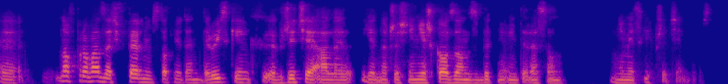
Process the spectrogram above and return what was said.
e, no, wprowadzać w pewnym stopniu ten de-risking w życie, ale jednocześnie nie szkodząc zbytnio interesom niemieckich przedsiębiorstw.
